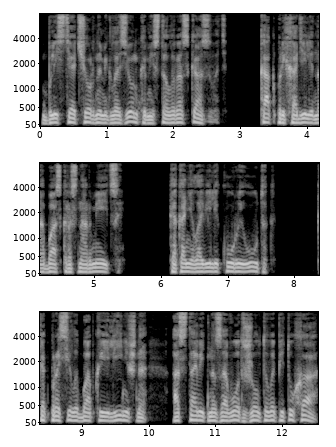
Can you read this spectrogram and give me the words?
Блестя черными глазенками, стала рассказывать, как приходили на бас красноармейцы, как они ловили кур и уток, как просила бабка Ильинична оставить на завод желтого петуха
